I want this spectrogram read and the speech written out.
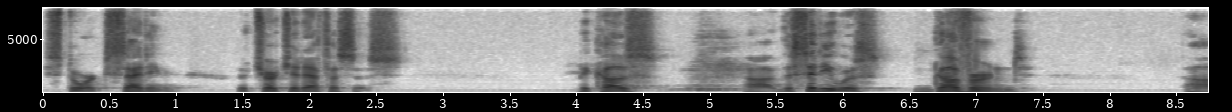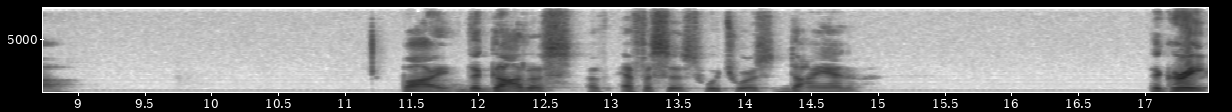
historic setting, the church at Ephesus. Because uh, the city was governed uh, by the goddess of Ephesus, which was Diana. The great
